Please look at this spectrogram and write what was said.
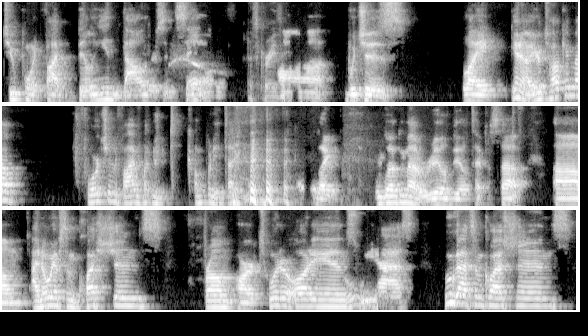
two point five billion dollars in sales. That's crazy. Uh, which is like you know you're talking about Fortune 500 company type. like we're talking about real deal type of stuff. Um, I know we have some questions from our Twitter audience. Ooh. We asked who got some questions.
